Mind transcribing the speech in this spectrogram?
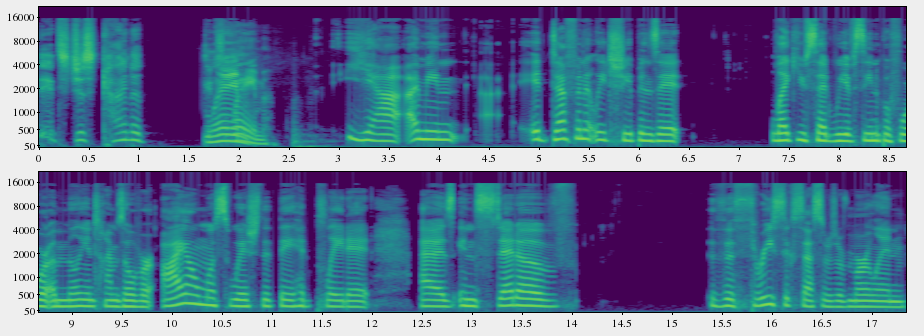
it's just kind of lame. lame. Yeah, I mean, it definitely cheapens it. Like you said, we have seen it before a million times over. I almost wish that they had played it as instead of the three successors of Merlin,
